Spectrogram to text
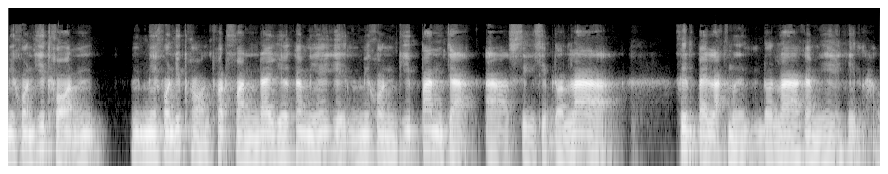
มีคนที่ถอน มีคนที่ถอนพอร์ตฟันได้เยอะก็มีให้เห็น มีคนที่ปั้นจากอ่าสี่สิบดอลลาร์ขึ้นไปหลักหมื่นดอลลาร์ก็มีให้เห็นครับ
